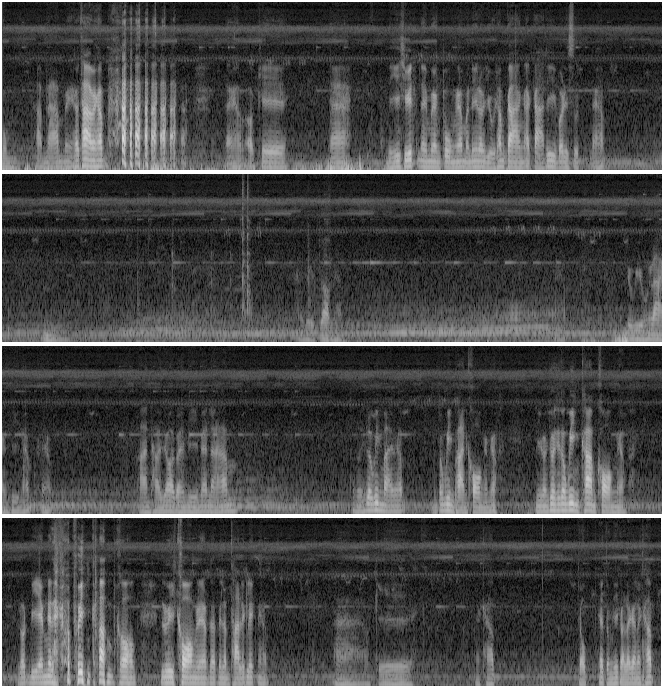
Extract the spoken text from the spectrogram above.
มุมอาบน้ำเป็นไงเข้าท่าไหมครับนะครับ โอเคนะหนีชีวิตในเมืองกรุงนะวันนี้เราอยู่ท่ามกลางอากาศที่บริสุทธิ์นะครับอืม ให้ดูอีก รอบนะครับ ดูวิวข้างล่างอีกทีนะครับนะครับ ผ่านทายอดไปมีแม่น้ำถนนที่เราวิ่งมาไหมครับ มันต้องวิ่งผ่านคลองนไหมครับ มีบางช่วงที่ต้องวิ่งข้ามคลองนะครับ รถ BM เนี่ยแหละครับ วิ่งข้ามคลอง ลุยคลองเลยครับแต่เป็นลำธารเล็ก ๆ นะครับ อ่า โอเค นะครับ จบ แค่ตรงนี้ก่อนแล้วกันนะครับ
